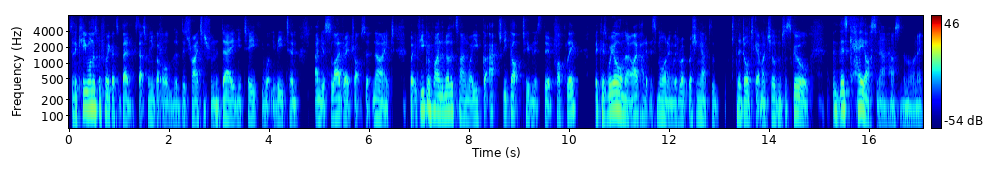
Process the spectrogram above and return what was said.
So the key one is before you go to bed, because that's when you've got all the detritus from the day in your teeth, what you've eaten, and your salivate drops at night. But if you can find another time where you've got actually got two minutes to do it properly, because we all know I've had it this morning with rushing out of the door to get my children to school. There's chaos in our house in the morning.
